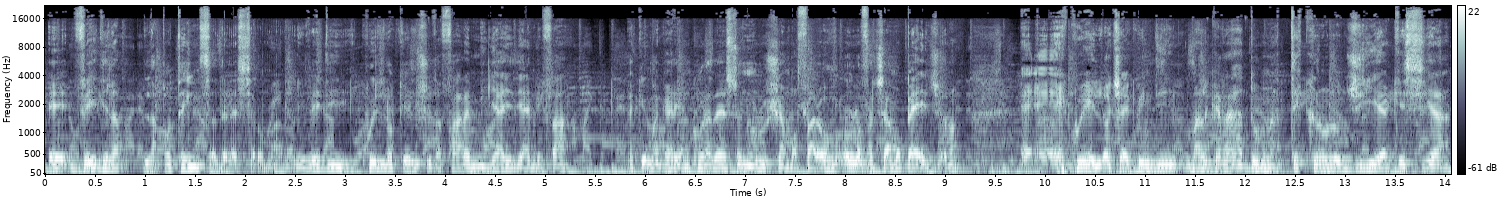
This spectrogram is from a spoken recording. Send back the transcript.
e vedi la, la potenza dell'essere umano li vedi quello che è riuscito a fare migliaia di anni fa e che magari ancora adesso non riusciamo a fare o, o lo facciamo peggio no? è, quello, cioè quindi malgrado una tecnologia che sia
